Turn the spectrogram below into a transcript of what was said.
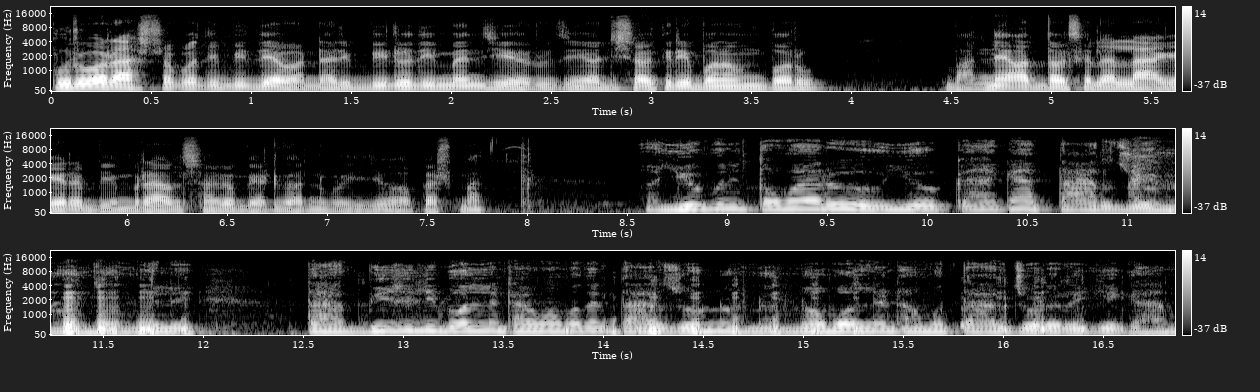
पूर्व राष्ट्रपति विद्या भण्डारी विरोधी मान्छेहरू चाहिँ अलिक सक्रिय बनाउनु पऱ्यो भन्ने अध्यक्षलाई लागेर भीमरावसँग भेट गर्नुभयो हिजो अकस्मात। यो पनि तपाईँहरू यो कहाँ कहाँ तार जोड्नुहुन्छ? मैले तार बिजुली बल्ने ठाउँमा मात्रै तार जोड्नु न नबल्ने ठाउँमा तार जोडेर के घाम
